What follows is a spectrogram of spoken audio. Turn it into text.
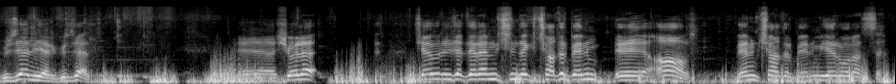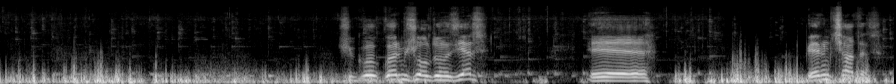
Güzel yer güzel. Ee, şöyle çevirince derenin içindeki çadır benim e, ağal. Benim çadır benim yer orası. Şu gö- görmüş olduğunuz yer e, benim çadır.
